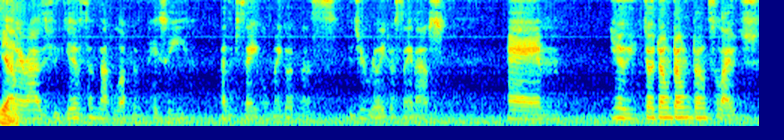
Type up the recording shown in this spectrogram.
Yeah. Whereas if you give them that look of pity, as if to say, "Oh my goodness, did you really just say that?" Um, you know, don't don't don't don't slouch,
